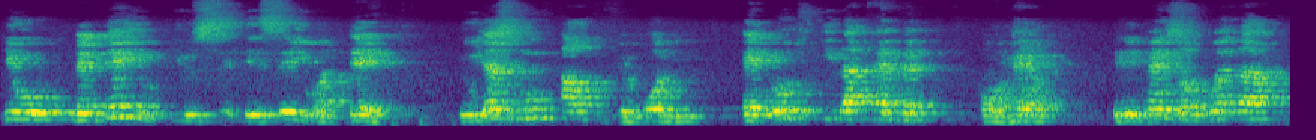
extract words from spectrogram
You the day you, you say, they say you are dead, you just move out of your body and go to either heaven or hell. It depends on whether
